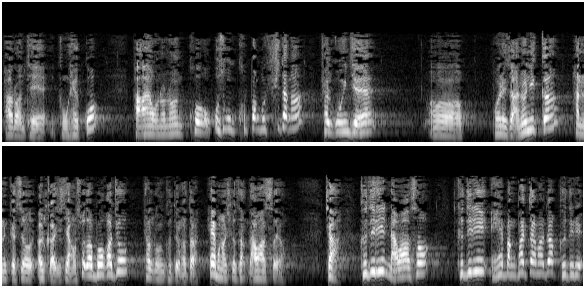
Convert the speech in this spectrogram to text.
바로한테 공했고 바로는 코, 웃고 콧방구 쉬다가 결국 이제 어, 보내지 않으니까 하나님께서 열 가지 재앙을 쏟아부어가지고 결국은 그들 갖다 해방하시면서 나왔어요. 자, 그들이 나와서 그들이 해방받자마자 그들이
